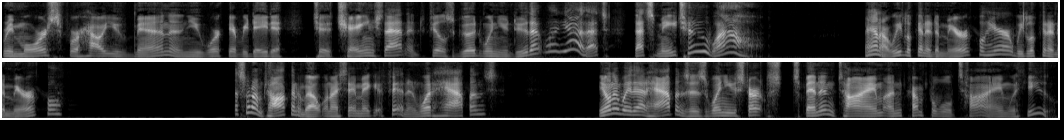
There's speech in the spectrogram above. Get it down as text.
remorse for how you've been, and you work every day to to change that. And it feels good when you do that. Well, yeah, that's that's me too. Wow. Man, are we looking at a miracle here? Are we looking at a miracle? That's what I'm talking about when I say make it fit. And what happens? The only way that happens is when you start spending time, uncomfortable time with you.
